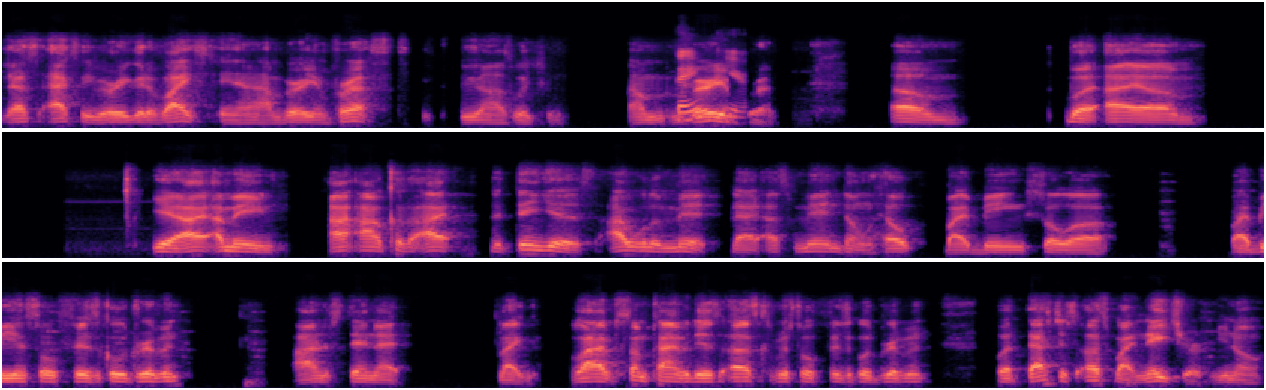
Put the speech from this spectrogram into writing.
That's actually very good advice, and I'm very impressed. To be honest with you, I'm Thank very you. impressed. Um, but I, um, yeah, I, I mean, I, I, because I, the thing is, I will admit that us men don't help by being so, uh, by being so physical driven. I understand that, like, of, sometimes it is us because we're so physical driven, but that's just us by nature, you know.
